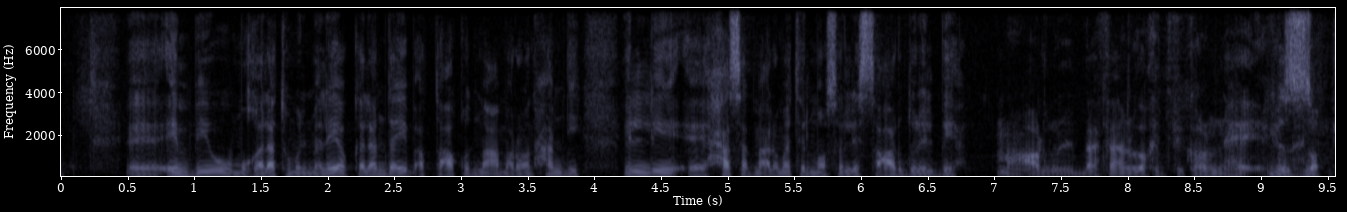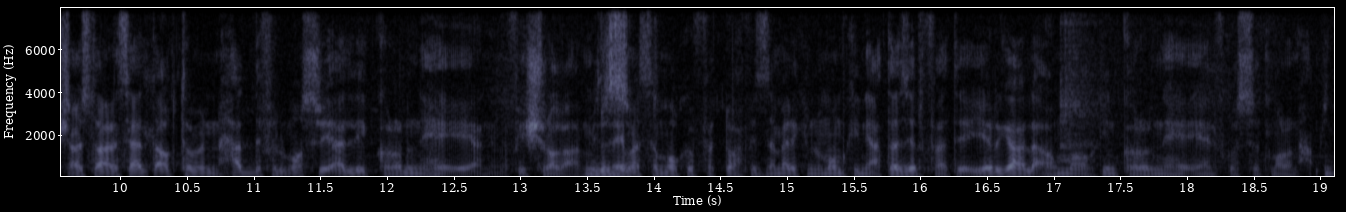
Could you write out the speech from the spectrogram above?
آه، انبي ومغالاتهم المالية والكلام ده يبقى التعاقد مع مروان حمدي اللي آه، حسب معلومات المصري لسه عرضه للبيع. مع عرضه للبيع فعلا واخد فيه قرار نهائي. بالظبط. مش عايز أنا سألت أكتر من حد في المصري قال لي القرار النهائي يعني مفيش رجعة مش زي. مثلا موقف فتوح في الزمالك إنه ممكن يعتذر فيرجع لا هم واخدين قرار نهائي يعني في قصة مروان حمدي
